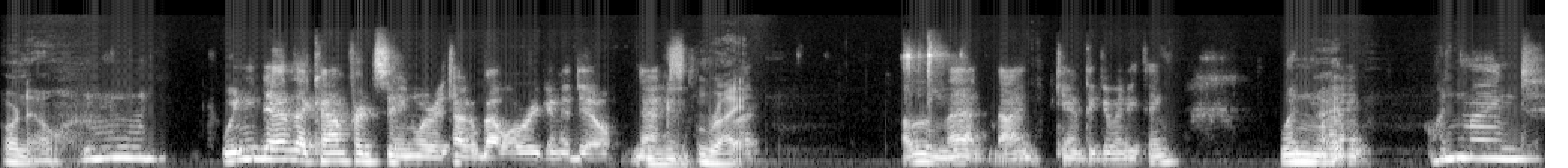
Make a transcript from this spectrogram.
or no? Mm, we need to have that conference scene where we talk about what we're going to do next. Right. But other than that, I can't think of anything. Wouldn't Right. mind. Wouldn't mind.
